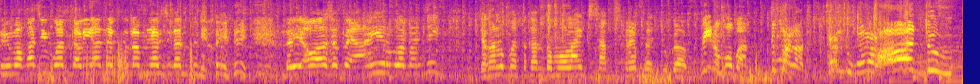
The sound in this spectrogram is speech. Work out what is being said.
Terima kasih buat kalian yang sudah menyaksikan video ini dari awal sampai akhir buat mancing. Jangan lupa tekan tombol like, subscribe dan juga minum obat. Jantung obat. Aduh.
